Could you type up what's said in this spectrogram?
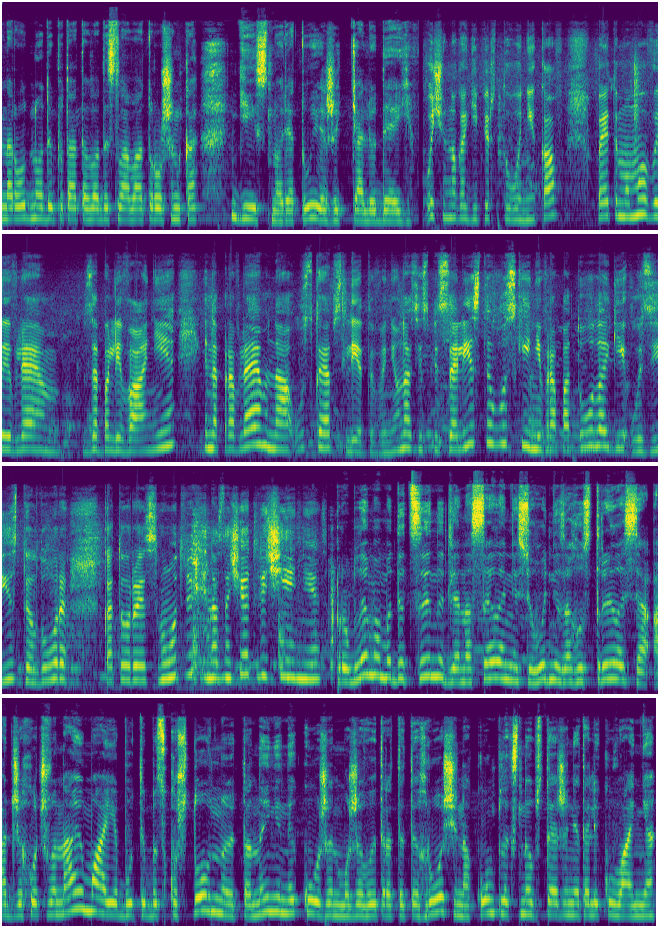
народного депутата Владислава Атрошенка, дійсно рятує життя людей. Очень много гипертоников, поэтому мы выявляем заболевание и направляем на узкое обследование. У нас есть специалисты узкие, невропатологи, узисты, лоры, которые смотрят и назначают лечение. Проблема медицини для населення сьогодні загострилася, адже, хоч вона і має бути безкоштовною, та нині не кожен може витратити гроші на комплексне обстеження та лікування.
